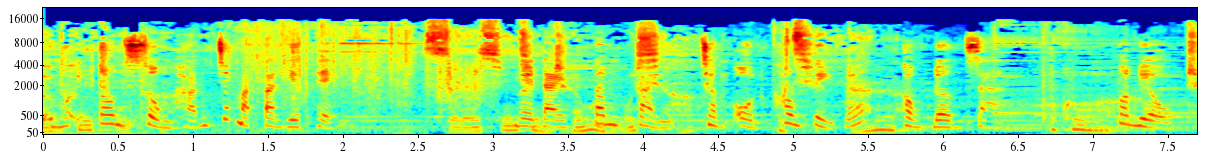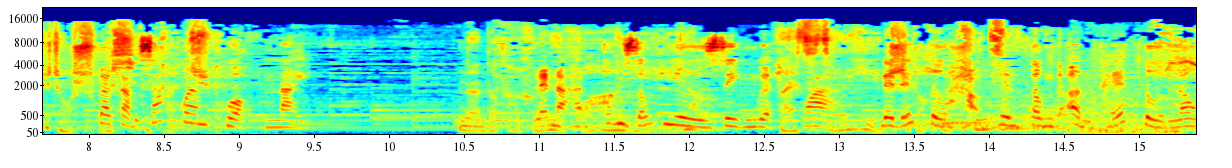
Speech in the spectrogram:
……Chẳng trách tôn sùng hắn trước mặt ta như thế. Người này tâm cảnh trầm ổn không tỉ vết, không đơn giản. Có điều, loại cảm giác quen thuộc này Lẽ nào hắn cũng giống như dì Nguyệt Hoa Để đến từ Hạo Thiên Tông đã ẩn thế từ lâu.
